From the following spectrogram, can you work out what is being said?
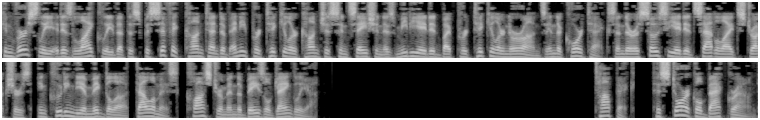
Conversely it is likely that the specific content of any particular conscious sensation is mediated by particular neurons in the cortex and their associated satellite structures, including the amygdala, thalamus, claustrum and the basal ganglia. Historical background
